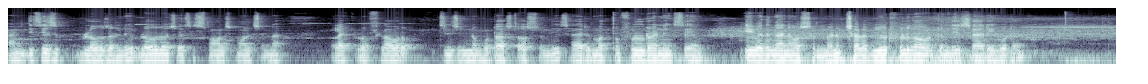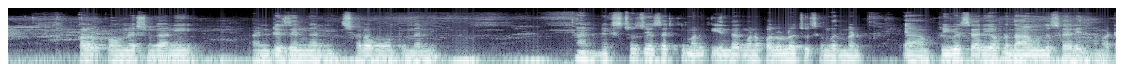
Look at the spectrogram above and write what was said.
అండ్ దిస్ ఈజ్ బ్లౌజ్ అండి. బ్లౌజ్ వచ్చేసి స్మాల్ స్మాల్ చిన్న లైక్ ఫ్లవర్ చిన్న చిన్న బుటాస్తో వస్తుంది. శారీ మొత్తం ఫుల్ రన్నింగ్ సేమ్ ఈ విధంగానే వస్తుంది మేడం. చాలా బ్యూటిఫుల్గా ఉంటుంది శారీ కూడా. కలర్ కాంబినేషన్ కానీ అండ్ డిజైన్ కానీ చాలా బాగుంటుందండి. అండ్ నెక్స్ట్ వచ్చేసరికి మనకి ఇందాక మన పళ్ళులో చూసాం కదా మేడం. ప్రీవియస్ శారీ కాకుండా దాని ముందు శారీ అనమాట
